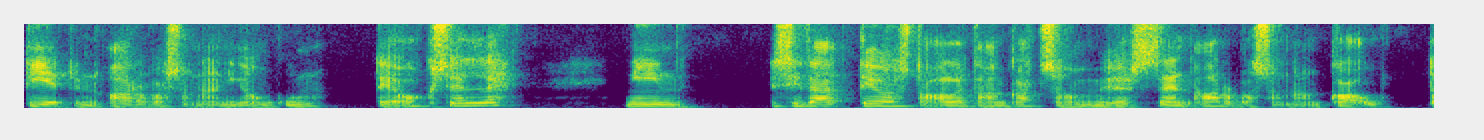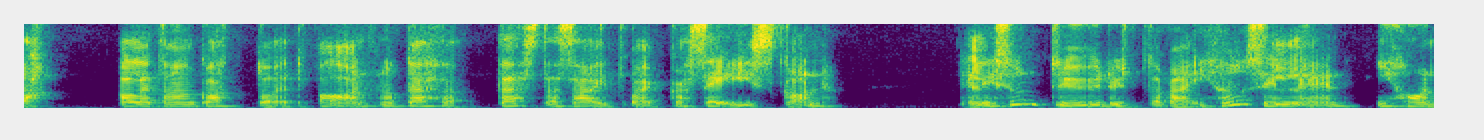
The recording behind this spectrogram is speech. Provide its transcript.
tietyn arvosanan jonkun teokselle, niin sitä teosta aletaan katsoa myös sen arvosanan kautta. Aletaan katsoa, että Aa, no tästä sait vaikka seiskan. Eli se on tyydyttävä ihan silleen ihan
